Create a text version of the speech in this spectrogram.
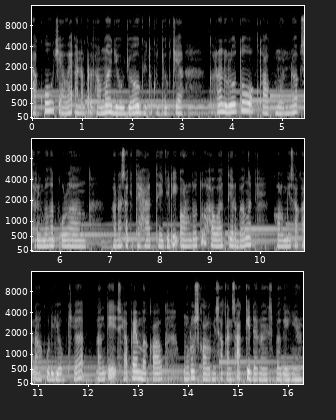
Aku cewek anak pertama jauh-jauh gitu ke Jogja. Karena dulu tuh waktu aku mondok sering banget pulang karena sakit THT jadi orang tua tuh khawatir banget kalau misalkan aku di Jogja nanti siapa yang bakal ngurus kalau misalkan sakit dan lain sebagainya.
